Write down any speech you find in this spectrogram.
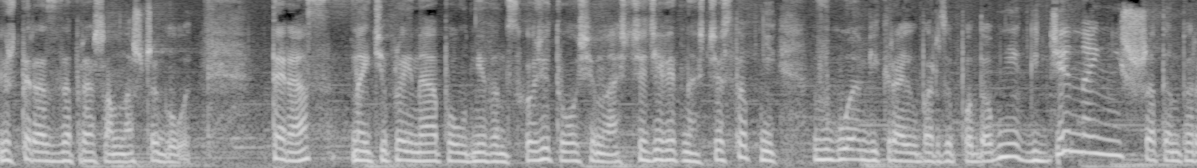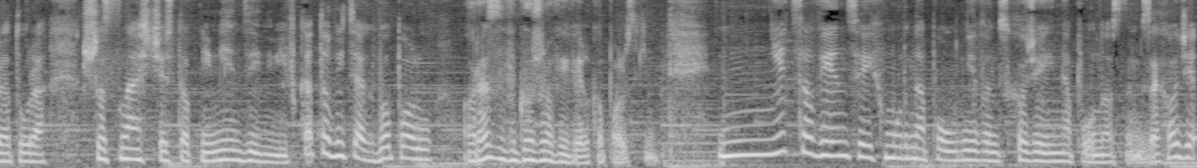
Już teraz zapraszam na szczegóły. Teraz najcieplej na południowym wschodzie tu 18-19 stopni. W głębi kraju bardzo podobnie, gdzie najniższa temperatura 16 stopni, innymi w Katowicach, w Opolu oraz w Gorzowie Wielkopolskim. Nieco więcej chmur na południowym wschodzie i na północnym zachodzie,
